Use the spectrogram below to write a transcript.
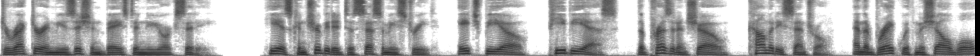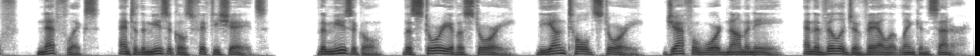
director, and musician based in New York City. He has contributed to Sesame Street, HBO, PBS, The President Show, Comedy Central, and The Break with Michelle Wolf, Netflix, and to the musicals Fifty Shades. The musical, The Story of a Story, The Untold Story, Jeff Award nominee, and The Village of Vale at Lincoln Center.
